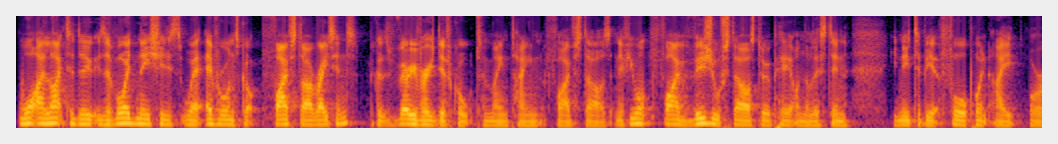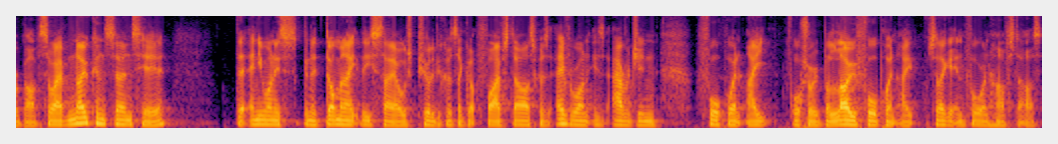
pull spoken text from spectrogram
what I like to do is avoid niches where everyone's got five star ratings because it's very, very difficult to maintain five stars. And if you want five visual stars to appear on the listing, you need to be at 4.8 or above. So I have no concerns here that anyone is going to dominate these sales purely because they got five stars because everyone is averaging 4.8 or sorry, below 4.8. So they're getting four and a half stars.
